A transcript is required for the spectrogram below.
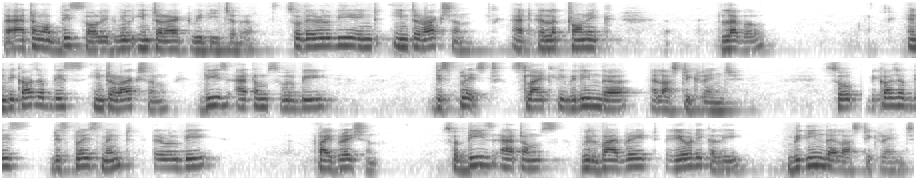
the atom of this solid will interact with each other. So there will be an interaction at electronic level and because of this interaction these atoms will be displaced slightly within the elastic range. So because of this displacement there will be vibration. So these atoms will vibrate periodically within the elastic range.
